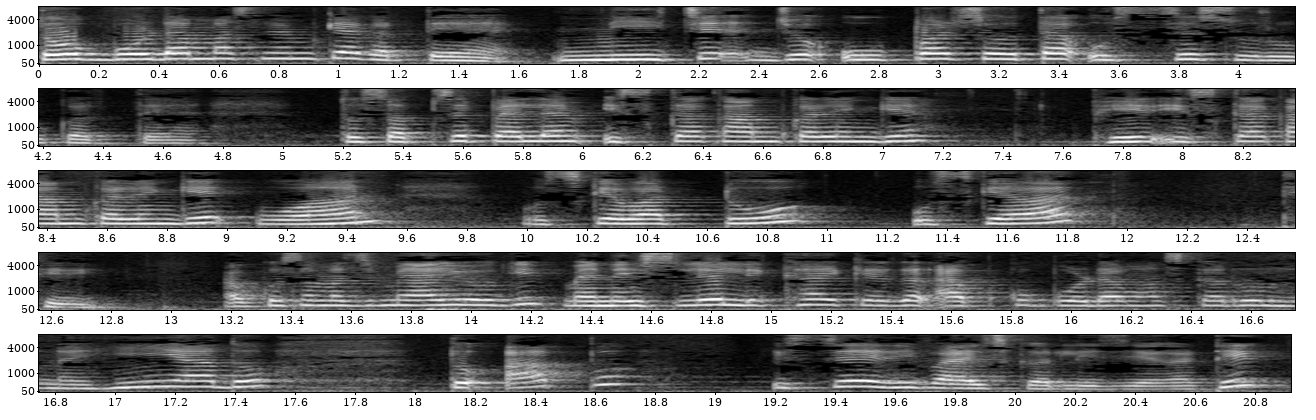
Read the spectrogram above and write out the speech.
तो बोर्डामस में हम क्या करते हैं? नीचे जो ऊपर से होता है, उससे शुरू करते हैं। तो सबसे पहले हम इसका काम करेंगे, फिर इसका काम करेंगे वन, उसके बाद टू, उसके बाद थ्री। आपको समझ में आई होगी? मैंने इसलिए लिखा है कि अगर आपको बोर्डामास का रूल नहीं याद हो तो आप इससे रिवाइज कर लीजिएगा, ठीक?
